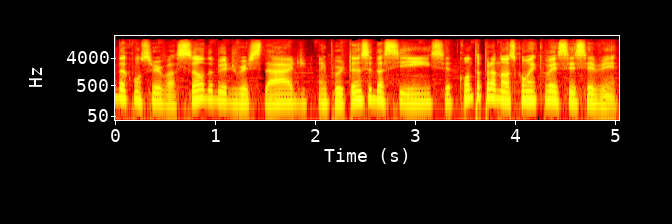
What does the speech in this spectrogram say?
da conservação da biodiversidade, a importância da ciência. Conta para nós como é que vai ser esse evento.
